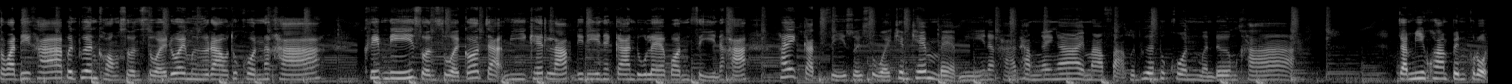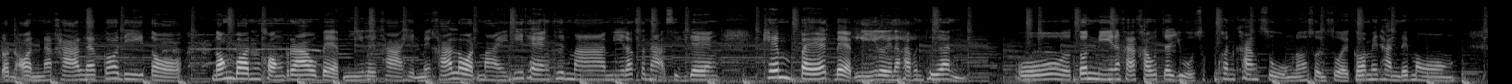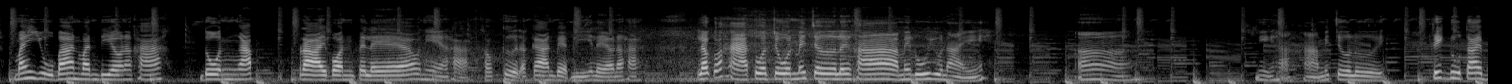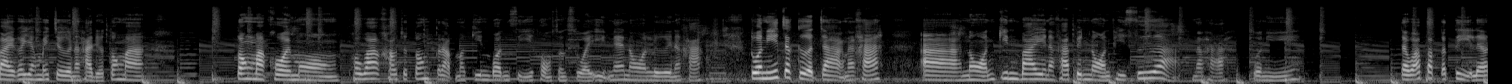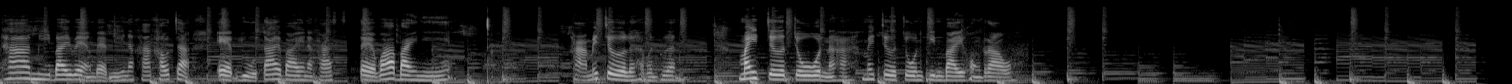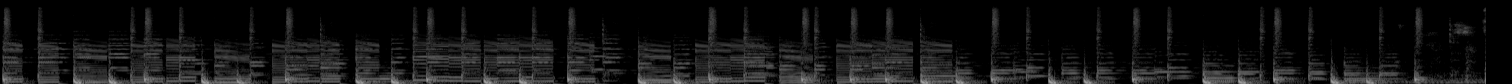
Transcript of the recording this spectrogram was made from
สวัสดีค่ะเพื่อนๆของสวนสวยด้วยมือเราทุกคนนะคะ คลิปนี้สวนสวยก็จะมีเคล็ดลับดีๆ ในการดูแลบอลสีนะคะ ให้กัดสีสวยๆเข้มๆแบบนี้นะคะทำง่ายๆ มาฝากเพื่อนๆทุกคนเหมือนเดิมค่ะ จะมีความเป็นกรดอ่อนๆนะคะ แล้วก็ดีต่อน้องบอลของเราแบบนี้เลยค่ะ เห็นไหมคะหลอดใหม่ที่แทงขึ้นมามีลักษณะสีแดงเข้มแป๊ดแบบนี้เลยนะคะเพื่อนๆ โอ้ต้นนี้นะคะเขาจะอยู่ค่อนข้างสูงเนาะส่วนสวยก็ไม่ทันได้มอง ไม่อยู่บ้านวันเดียวนะคะ โดนงับปลายบอลไปแล้วเนี่ยค่ะเขาเกิดอาการแบบนี้แล้วนะคะ แล้วก็หาตัวโจรไม่เจอเลยค่ะ ไม่รู้อยู่ไหนอ่านี่ค่ะ หาไม่เจอเลย คลิกดูใต้ใบก็ยังไม่เจอนะคะ เดี๋ยวต้องมาต้องมาคอยมอง เพราะว่าเขาจะต้องกลับมากินบอลสีของสวนสวยอีกแน่นอนเลยนะคะ ตัวนี้จะเกิดจากนะคะ หนอนกินใบนะคะ เป็นหนอนผีเสื้อนะคะ ตัวนี้ แต่ว่าปกติแล้วถ้ามีใบแหว่งแบบนี้นะคะ เขาจะแอบอยู่ใต้ใบนะคะ แต่ว่าใบนี้ หาไม่เจอเลยค่ะเพื่อนๆไม่เจอโจรนะคะ ไม่เจอโจรกินใบของเรา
